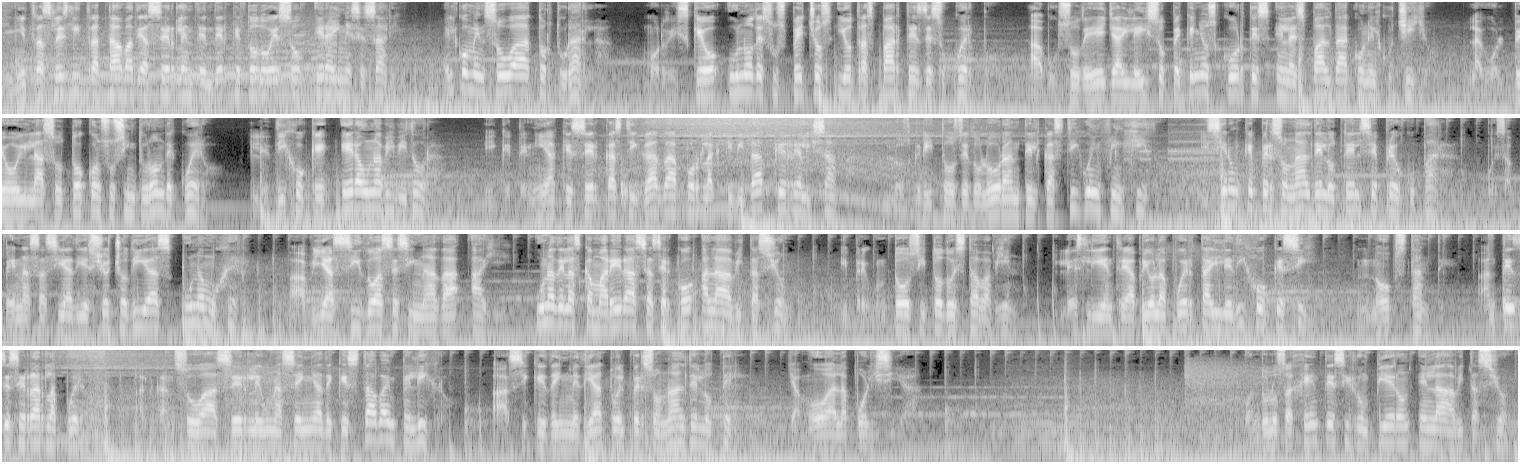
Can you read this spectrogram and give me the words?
Mientras Leslie trataba de hacerle entender que todo eso era innecesario, él comenzó a torturarla. Mordisqueó uno de sus pechos y otras partes de su cuerpo. Abusó de ella y le hizo pequeños cortes en la espalda con el cuchillo. La golpeó y la azotó con su cinturón de cuero. Le dijo que era una vividora y que tenía que ser castigada por la actividad que realizaba. Los gritos de dolor ante el castigo infligido hicieron que personal del hotel se preocupara, pues apenas hacía 18 días una mujer había sido asesinada ahí. Una de las camareras se acercó a la habitación y preguntó si todo estaba bien. Leslie entreabrió la puerta y le dijo que sí. No obstante, antes de cerrar la puerta, alcanzó a hacerle una seña de que estaba en peligro. Así que de inmediato el personal del hotel llamó a la policía. Cuando los agentes irrumpieron en la habitación,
